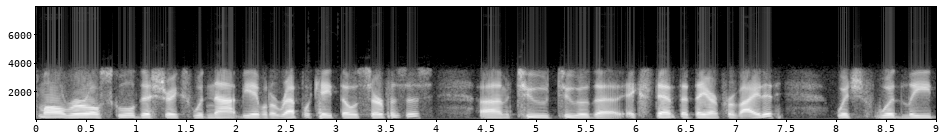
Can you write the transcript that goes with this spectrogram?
small rural school districts would not be able to replicate those services um, to to the extent that they are provided, which would lead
